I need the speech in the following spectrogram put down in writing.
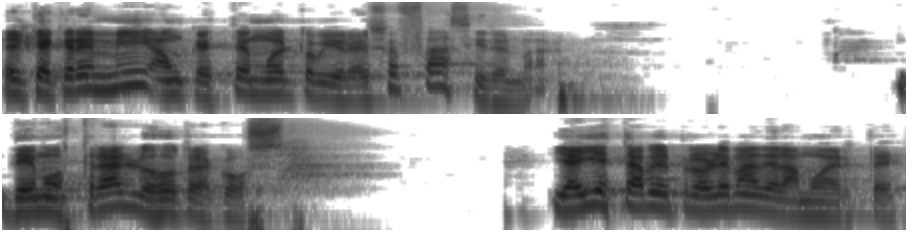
El que cree en mí, aunque esté muerto, vivirá. Eso es fácil, hermano. Demostrarlo es otra cosa. Y ahí estaba el problema de la muerte.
